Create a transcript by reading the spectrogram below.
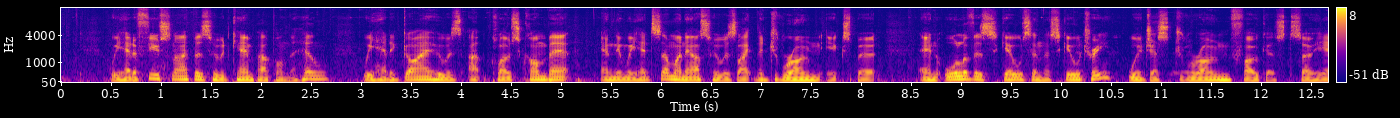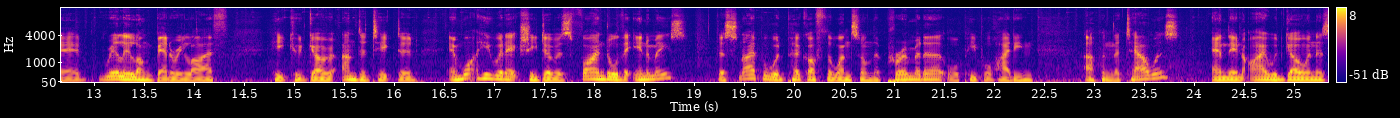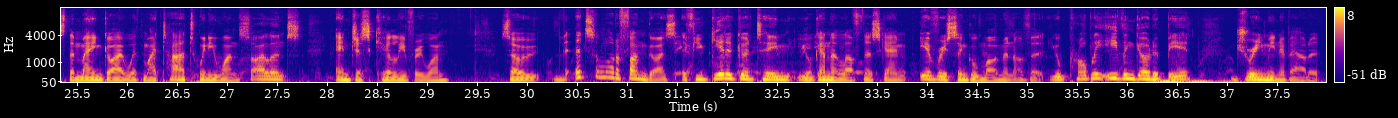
We had a few snipers who would camp up on the hill, we had a guy who was up close combat, and then we had someone else who was like the drone expert and all of his skills in the skill tree were just drone focused. So he had really long battery life, he could go undetected, and what he would actually do is find all the enemies. The sniper would pick off the ones on the perimeter or people hiding up in the towers, and then I would go in as the main guy with my TAR-21 silenced and just kill everyone. So it's a lot of fun guys. If you get a good team, you're gonna love this game. Every single moment of it. You'll probably even go to bed dreaming about it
